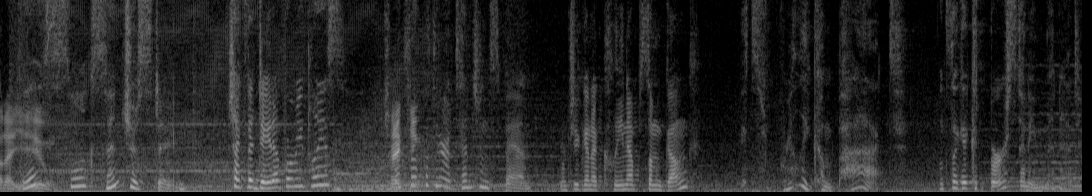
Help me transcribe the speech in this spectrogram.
What are you? This looks interesting. Check the data for me, please. What's up with your attention span? Weren't you gonna clean up some gunk? It's really compact. Looks like it could burst any minute.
